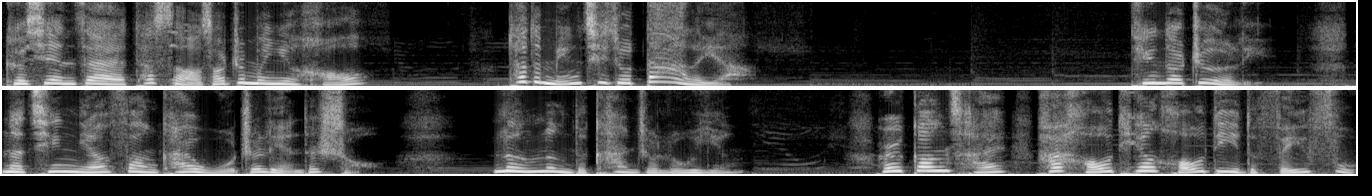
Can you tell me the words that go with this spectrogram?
可现在他嫂嫂这么一嚎，他的名气就大了呀。听到这里，那青年放开捂着脸的手，愣愣地看着卢莹，而刚才还嚎天嚎地的肥妇，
